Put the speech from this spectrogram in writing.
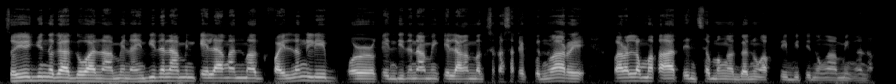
So yun yung nagagawa namin na hindi na namin kailangan mag-file ng leave or hindi na namin kailangan magsakasakit kunwari para lang maka-attend sa mga ganong activity ng aming anak.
